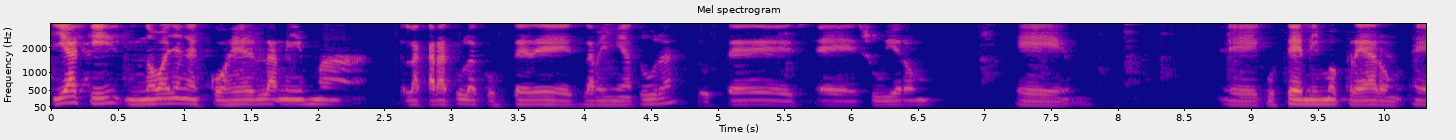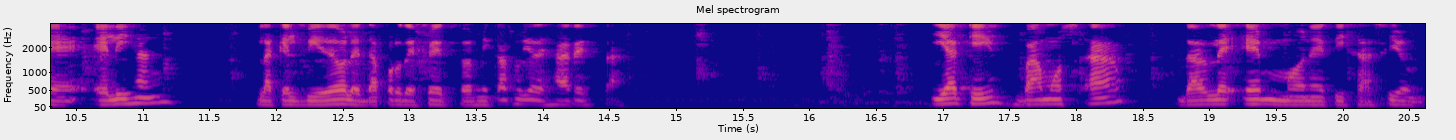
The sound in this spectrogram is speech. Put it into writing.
Y aquí no vayan a escoger la misma la carátula que ustedes la miniatura que ustedes eh, subieron eh, eh, que ustedes mismos crearon, eh, elijan la que el video les da por defecto. En mi caso voy a dejar esta. Y aquí vamos a darle en monetización.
